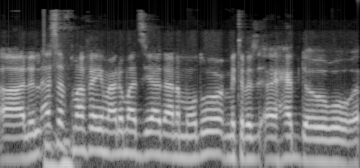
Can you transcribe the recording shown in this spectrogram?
آه للأسف. ما في أي معلومات زيادة عن الموضوع متى. حيبدأوا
